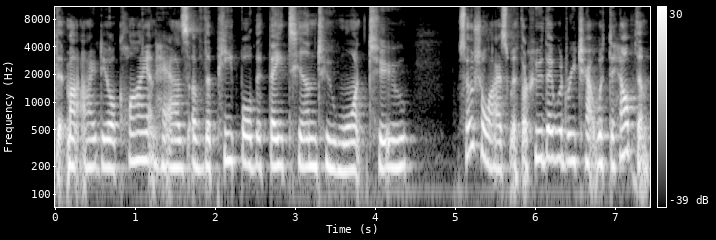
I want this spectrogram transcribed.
that my ideal client has of the people that they tend to want to socialize with or who they would reach out with to help them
